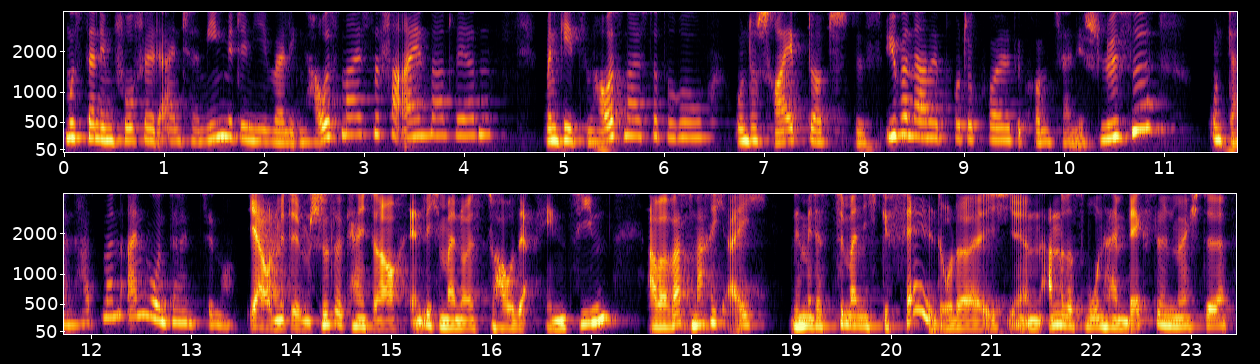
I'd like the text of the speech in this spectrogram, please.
muss dann im Vorfeld ein Termin mit dem jeweiligen Hausmeister vereinbart werden. Man geht zum Hausmeisterbüro, unterschreibt dort das Übernahmeprotokoll, bekommt seine Schlüssel und dann hat man ein Wohnheimzimmer. Ja, und mit dem Schlüssel kann ich dann auch endlich in mein neues Zuhause einziehen. Aber was mache ich eigentlich, wenn mir das Zimmer nicht gefällt oder ich in ein anderes Wohnheim wechseln möchte?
